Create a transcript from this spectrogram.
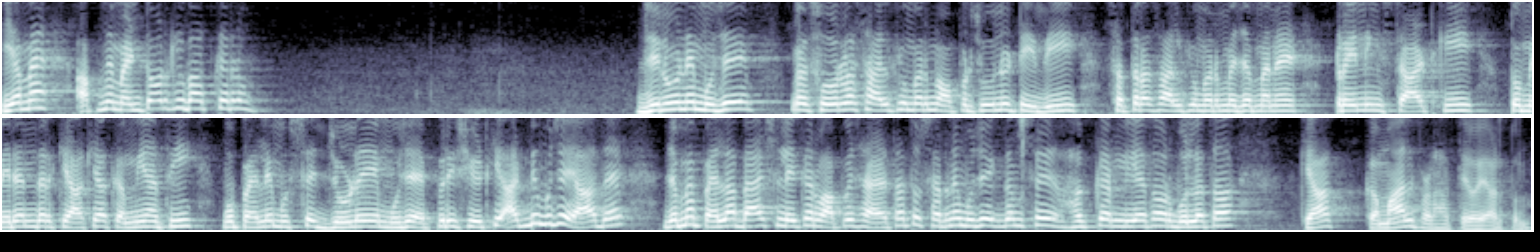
या मैं अपने मेंटोर की बात कर रहा हूँ? जिन्होंने मुझे 16 साल की उम्र में अपॉर्चुनिटी दी 17 साल की उम्र में जब मैंने ट्रेनिंग स्टार्ट की तो मेरे अंदर क्या क्या कमियाँ थी, वो पहले मुझसे जुड़े, मुझे अप्रिशिएट किया। आज भी मुझे याद है, जब मैं पहला बैच लेकर वापस आया था तो सर ने मुझे एकदम से हक कर लिया था और बोला था, क्या कमाल पढ़ाते हो यार तुम?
